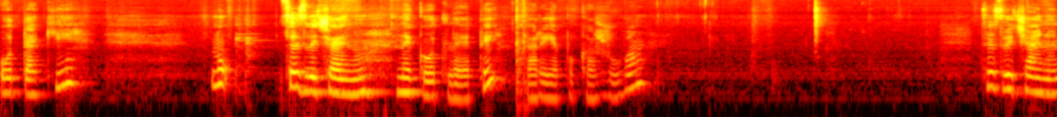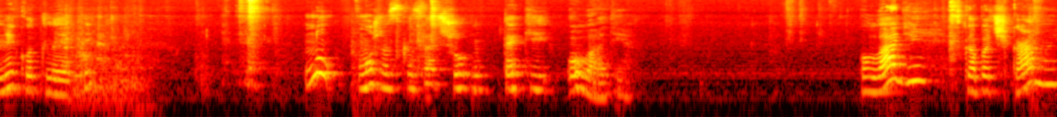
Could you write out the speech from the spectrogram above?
отакі, ну, це, звичайно, не котлети. Зараз я покажу вам. Це, звичайно, не котлети. Ну, можна сказати, що такі оладі. Оладі з кабачками,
